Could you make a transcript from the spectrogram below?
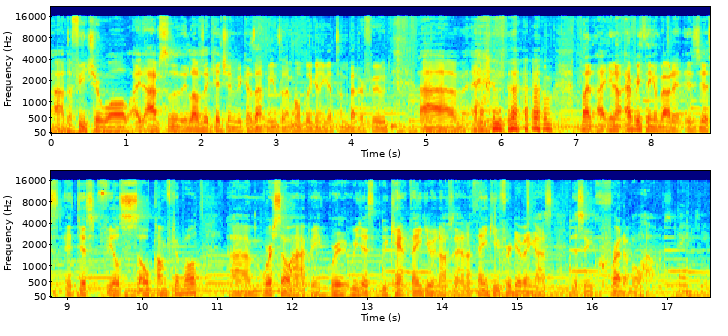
uh, the feature wall. I absolutely love the kitchen because that means that I'm hopefully to get some better food. Um, and um, but uh, you know, everything about it is just it just feels so comfortable. Um, we're so happy. We're, we just we can't thank you enough, Xana. Thank you for giving us this incredible house. Thank you.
